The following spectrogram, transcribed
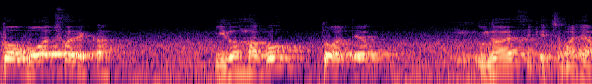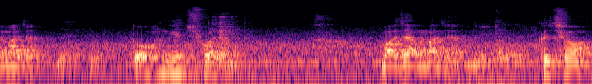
또 뭐가 추가될까? 이거 하고 또 어때요? 이거 할 수 있겠죠. 맞아 안 맞아? 또 한 개 추가됩니다. 맞아 안 맞아? 네. 그쵸?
